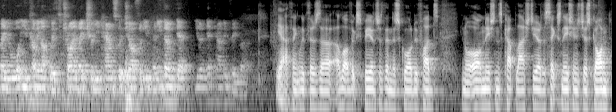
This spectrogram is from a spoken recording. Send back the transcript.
maybe what are you coming up with to try and make sure you can switch off and you, and you don't get you don't get cabin fever? Yeah, I think look, there's a, a lot of experience within the squad. We've had, you know, Autumn Nations Cup last year, the Six Nations just gone,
